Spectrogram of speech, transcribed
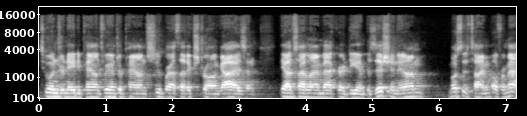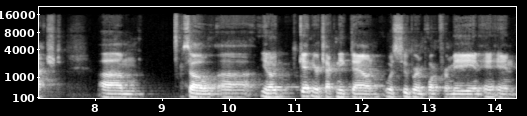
280 pound, 300 pound, super athletic, strong guys, and the outside linebacker DM position, and I'm most of the time overmatched. Um, so uh, you know, getting your technique down was super important for me, and and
